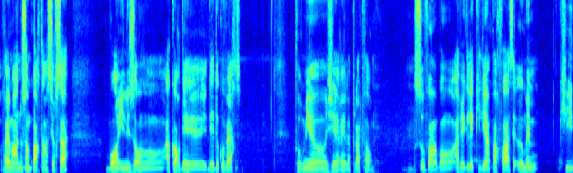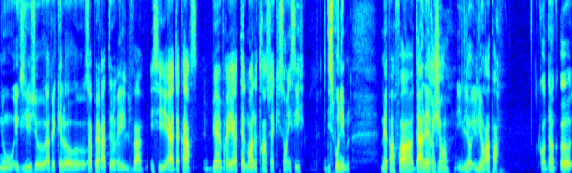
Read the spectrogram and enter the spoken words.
vraiment nous sommes partants sur ça, bon, ils nous ont accordé des découvertes pour mieux gérer la plateforme. Souvent, bon, avec les clients, parfois, c'est eux-mêmes qui nous exigent euh, avec quels euh, opérateurs il va. Ici à Dakar, bien vrai, il y a tellement de transferts qui sont ici disponibles. Mais parfois, dans les régions, il n'y aura pas. Donc, eux,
